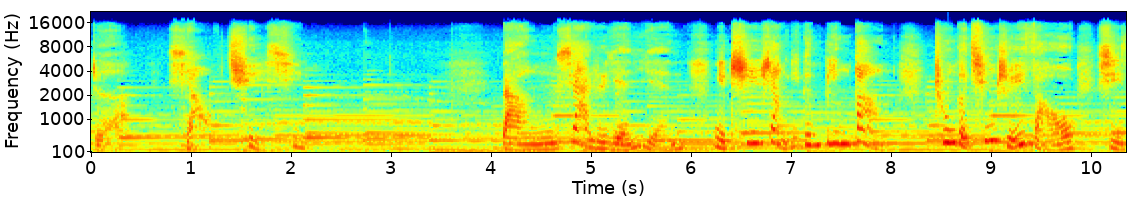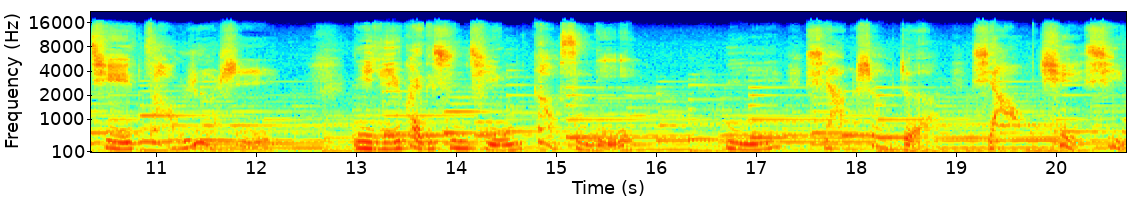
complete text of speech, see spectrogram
着小确幸。当夏日炎炎，你吃上一根冰棒，冲个清水澡，洗去燥热时，你愉快的心情告诉你，你享受着小确幸。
